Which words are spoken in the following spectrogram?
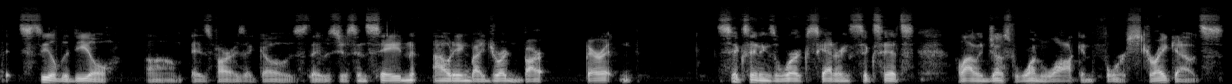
that sealed the deal um, as far as it goes. It was just insane outing by Jordan Bar- Barrett. Six innings of work, scattering six hits, allowing just one walk and four strikeouts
